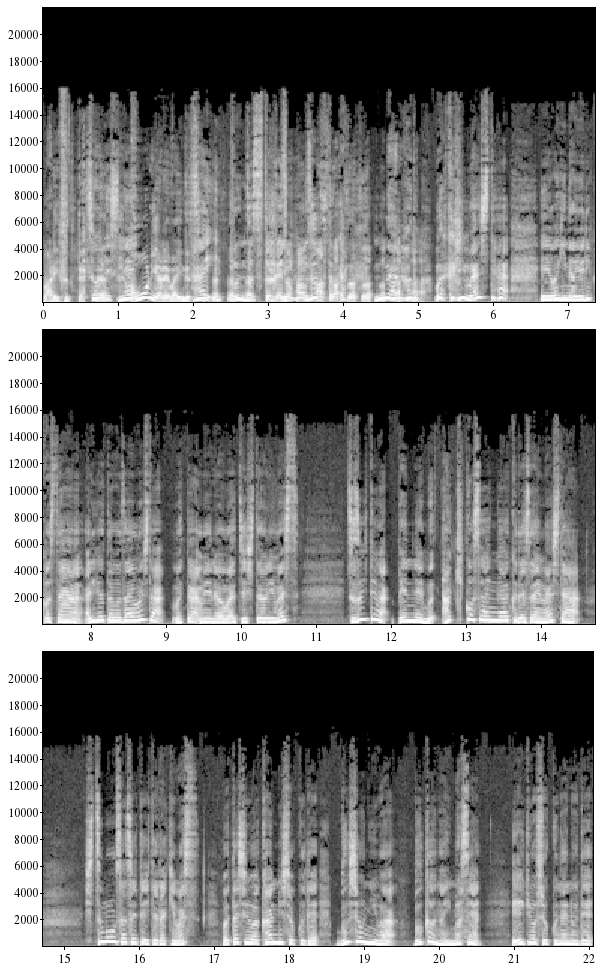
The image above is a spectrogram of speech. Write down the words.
割り振って。そうですね。こうにやればいいんです。はい。1分ずつとか2 分ずつとか。なるほど。わかりました。えー、荻野ゆりこさん、ありがとうございました。またメールお待ちしております。続いては、ペンネーム、あきこさんがくださいました。質問させていただきます。私は管理職で部署には部下がいません。営業職なので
